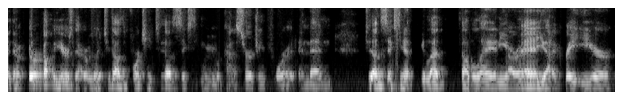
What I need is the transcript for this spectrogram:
and there, there were a couple years there. It was like 2014, 2016, where you were kind of searching for it. And then 2016, you led double A and ERA. You had a great year.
